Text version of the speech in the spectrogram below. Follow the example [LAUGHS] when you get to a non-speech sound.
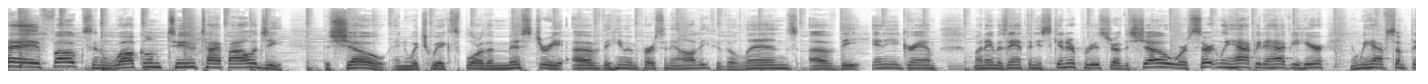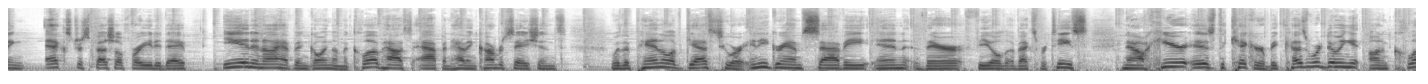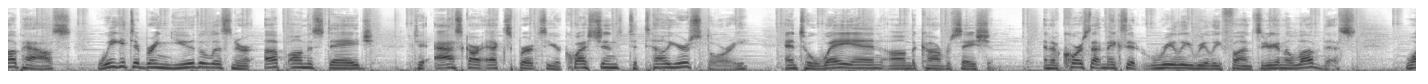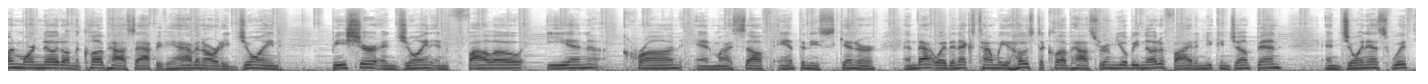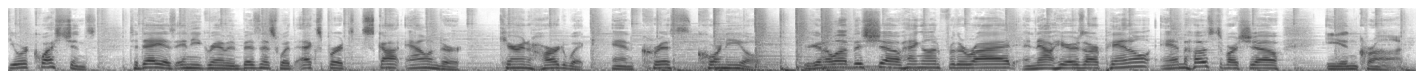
Hey, folks, and welcome to Typology, the show in which we explore the mystery of the human personality through the lens of the Enneagram. My name is Anthony Skinner, producer of the show. We're certainly happy to have you here, and we have something extra special for you today. Ian and I have been going on the Clubhouse app and having conversations with a panel of guests who are Enneagram savvy in their field of expertise. Now, here is the kicker because we're doing it on Clubhouse, we get to bring you, the listener, up on the stage to ask our experts your questions, to tell your story, and to weigh in on the conversation. And of course, that makes it really, really fun. So you're going to love this. One more note on the Clubhouse app if you haven't already joined, be sure and join and follow Ian Cron and myself, Anthony Skinner. And that way, the next time we host a Clubhouse room, you'll be notified and you can jump in and join us with your questions. Today is Enneagram in Business with experts Scott Allender, Karen Hardwick, and Chris Cornell. You're going to love this show. Hang on for the ride. And now here's our panel and the host of our show, Ian Cron.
